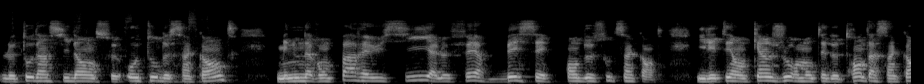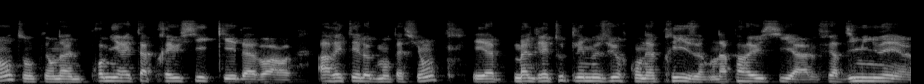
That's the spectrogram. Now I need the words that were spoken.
le taux d'incidence autour de 50 mais nous n'avons pas réussi à le faire baisser en dessous de 50. Il était en 15 jours monté de 30 à 50, donc on a une première étape réussie qui est d'avoir arrêté l'augmentation. Et euh, malgré toutes les mesures qu'on a prises, on n'a pas réussi à le faire diminuer euh,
